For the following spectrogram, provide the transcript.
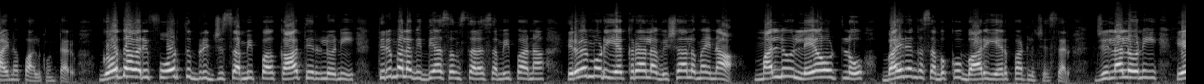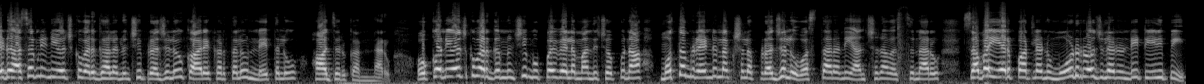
ఆయన పాల్గొంటారు. గోదావరి ఫోర్త్ బ్రిడ్జ్ సమీప కాతేరులోని తిరుమల విద్యాసంస్థల సమీపాన ఇరవై మూడు ఎకరాల విశాలమైన మల్లు లేఅవుట్లో బహిరంగ సభకు భారీ ఏర్పాట్లు చేశారు. జిల్లాలోని ఏడు అసెంబ్లీ నియోజకవర్గాల నుంచి ప్రజలు కార్యకర్తలు నేతలు హాజరు కానున్నారు. ఒక్కో నియోజకవర్గం నుంచి ముప్పై వేల మంది చొప్పున మొత్తం రెండు లక్షల ప్రజలు వస్తారని అంచనా వేస్తున్నారు. సభ ఏర్పాట్లను మూడు రోజుల నుండి టీడీపీ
